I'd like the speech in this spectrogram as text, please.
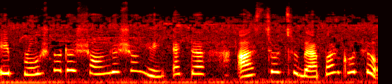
এই প্রশ্নটার সঙ্গে সঙ্গেই একটা আশ্চর্য ব্যাপার ঘটল।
